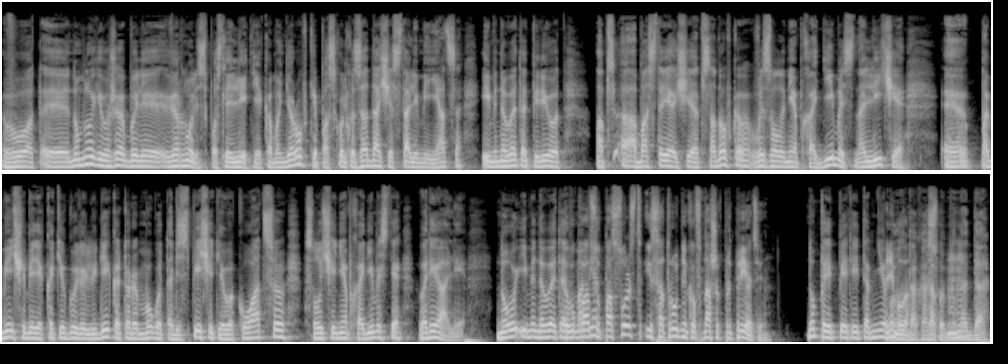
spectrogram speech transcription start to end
Вот. Э, но многие уже были, вернулись после летней командировки, поскольку задачи стали меняться. Именно в этот период обостряющая обстановка вызвала необходимость наличия Э, по меньшей мере категорию людей, которые могут обеспечить эвакуацию в случае необходимости в реалии. Но именно в этот эвакуацию момент... посольств и сотрудников наших предприятий. Ну, предприятий там не, не было, было так, так особенно, угу. да.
